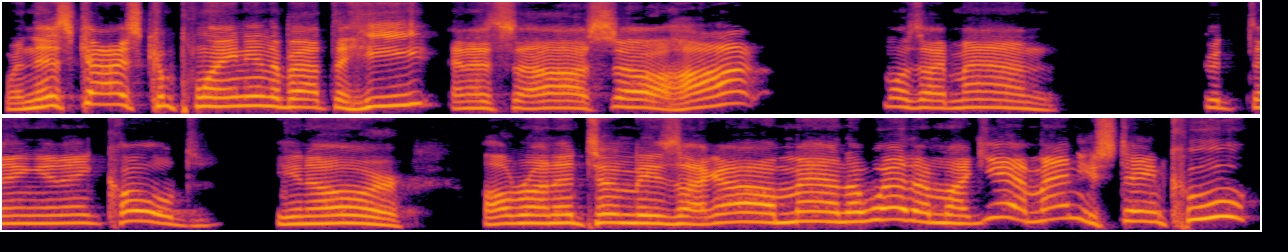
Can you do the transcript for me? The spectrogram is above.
When this guy's complaining about the heat and it's uh, so hot, I was like, man, good thing it ain't cold, you know, or I'll run into him. He's like, oh man, the weather. I'm like, yeah, man, you staying cool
